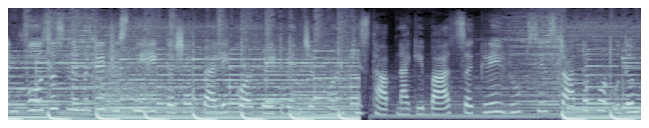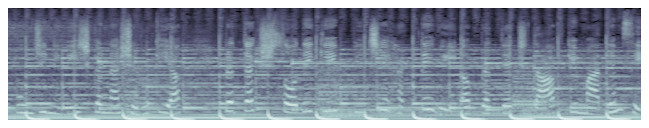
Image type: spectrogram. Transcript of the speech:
इन्फोसिस लिमिटेड जिसने एक दशक पहले कॉर्पोरेट वेंचर फंड की स्थापना के बाद सक्रिय रूप से स्टार्टअप और उद्यम पूंजी निवेश करना शुरू किया, प्रत्यक्ष सौदे के पीछे हटते हुए अप्रत्यक्ष दाव के माध्यम से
